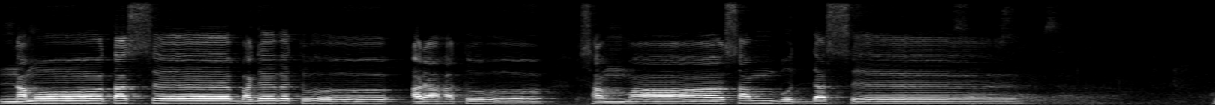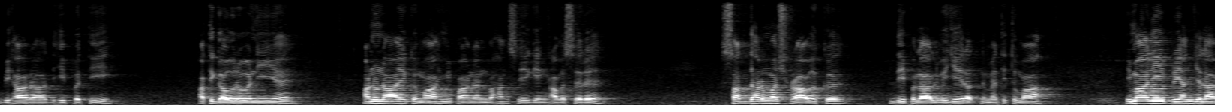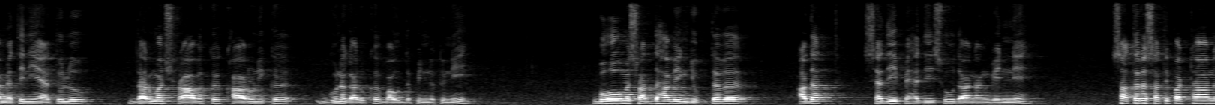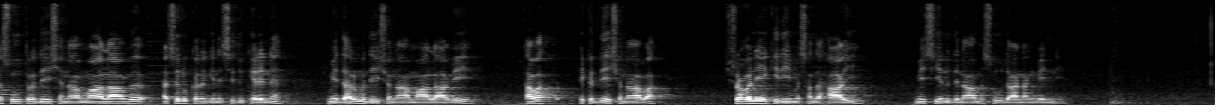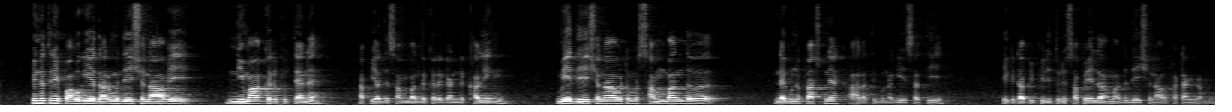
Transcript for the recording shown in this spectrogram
නමෝ තස්ස භගවතු අරහතු සම්මා සම්බුද්දස්ස විහාරාධිපති අති ගෞරවනීය අනුනායක මාහිමිපාණන් වහන්සේගෙන් අවසර සද්ධර්ම ශ්‍රාවක දීපලාල් විජේරත්න මැතිතුමා හිමාලී ප්‍රියංජලා මැතිණිය ඇතුළු ධර්ම ශ්‍රාවක කාරුණික ගුණගරුක බෞද්ධ පින්නතුනි බොහෝම ශ්‍රද්ධාවෙන් යුක්තව අදත් සැදී පැහැදී සූදානම් වෙන්නේ සතර සතිපට්ඨාන සූත්‍ර දේශනා මාලාව ඇසුරු කරගෙන සිදු කෙරෙන මේ ධර්ම දේශනා මාලාවේ තවත් එක දේශනාවක් ශ්‍රවණය කිරීම සඳහායි මේ සියලු දෙනාම සූදානම් වෙන්නේ. පින්නතුනේ පහුගිය ධර්ම දේශනාවේ නිමා කරපු තැන අපි අද සම්බන්ධ කරගන්න කලින් මේ දේශනාවටම සම්බන්ධව නැගුණ ප්‍රශ්නයක් අහලා තිබුණා ගිය සතියේ. ඒකට අපි පිළිතුරු සපයලාම අද දේශනාව පටන් ගමු.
